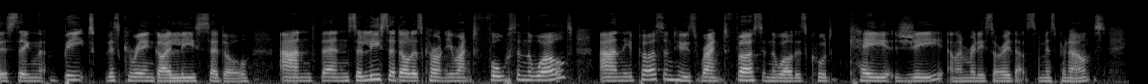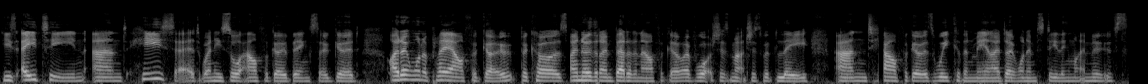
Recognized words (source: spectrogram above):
this thing that beat this Korean guy Lee Sedol. And then, so Lee Sedol is currently ranked fourth in the world, and the person who's ranked first in the world is called Ke Jie, and I'm really sorry that's mispronounced. He's 18, and he said when he saw AlphaGo being so good, I don't want to play AlphaGo because I know that I'm better than AlphaGo. I've watched his matches with Lee, and AlphaGo is weaker than me, and I don't want him stealing my moves.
